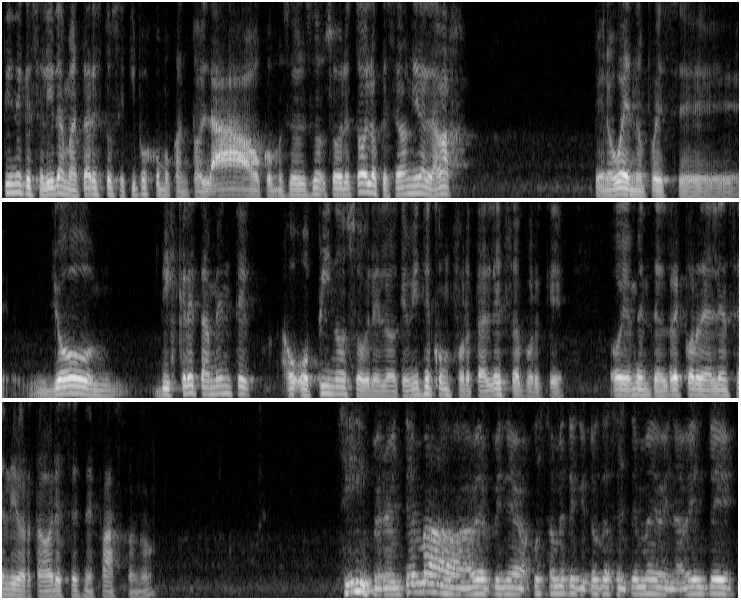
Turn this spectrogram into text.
tiene que salir a matar estos equipos como Cantolao, como sobre, sobre todo los que se van a ir a la baja. Pero bueno, pues eh, yo discretamente opino sobre lo que viene con Fortaleza, porque obviamente el récord de Alianza en Libertadores es nefasto, ¿no? Sí, pero el tema, a ver, Pineda, justamente que tocas el tema de Benavente,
